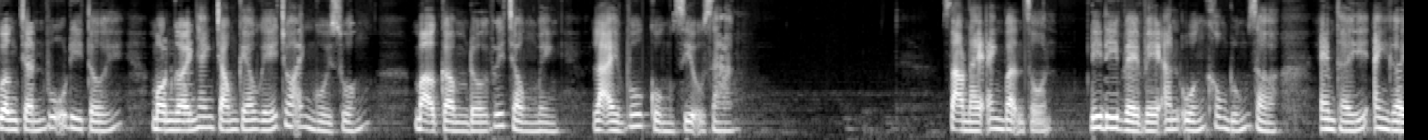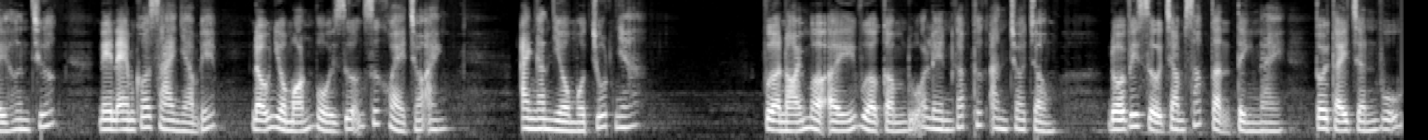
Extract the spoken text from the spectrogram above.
Vương Trấn Vũ đi tới, một người nhanh chóng kéo ghế cho anh ngồi xuống. Mợ cầm đối với chồng mình lại vô cùng dịu dàng. Dạo này anh bận rộn, đi đi về về ăn uống không đúng giờ. Em thấy anh gầy hơn trước, nên em có sai nhà bếp, nấu nhiều món bồi dưỡng sức khỏe cho anh. Anh ăn nhiều một chút nhé. Vừa nói mợ ấy vừa cầm đũa lên gắp thức ăn cho chồng. Đối với sự chăm sóc tận tình này, tôi thấy Trấn Vũ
